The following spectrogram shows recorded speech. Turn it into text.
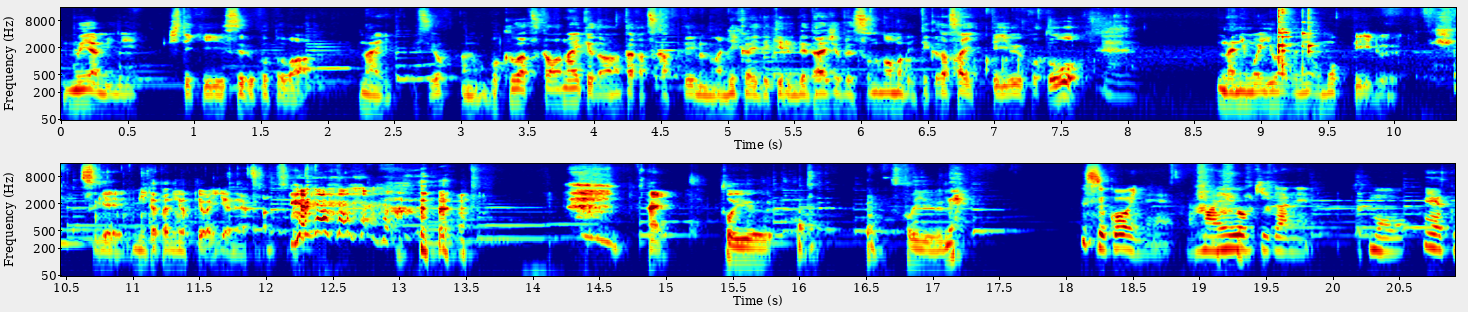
むやみに指摘することはないですよ。あの僕は使わないけどあなたが使っているのは理解できるんで大丈夫です。そのままでいてくださいっていうことを何も言わずに思っているすげえ見方によっては嫌なやつなんですけど。はい。というそういうね。うんすごいね。前置きがねもう早く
